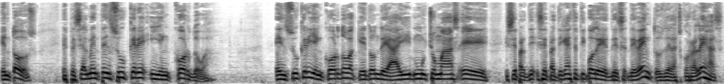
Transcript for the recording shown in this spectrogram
en todos, especialmente en Sucre y en Córdoba. En Sucre y en Córdoba, que es donde hay mucho más, eh, se, se, practican este tipo de, eventos, de las corralejas.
